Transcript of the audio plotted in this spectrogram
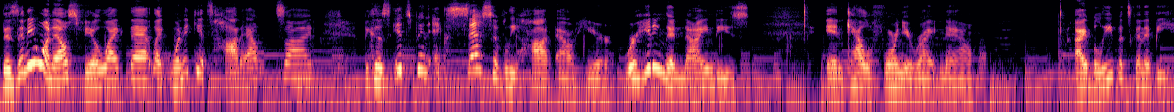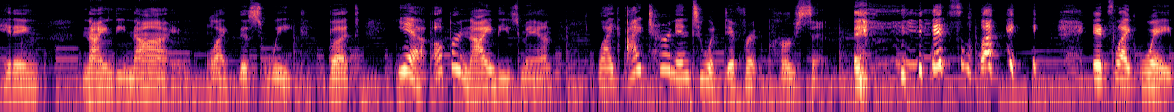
Does anyone else feel like that? Like when it gets hot outside? Because it's been excessively hot out here. We're hitting the 90s in California right now. I believe it's going to be hitting 99 like this week. But yeah, upper 90s, man like I turn into a different person. it's like it's like wait,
